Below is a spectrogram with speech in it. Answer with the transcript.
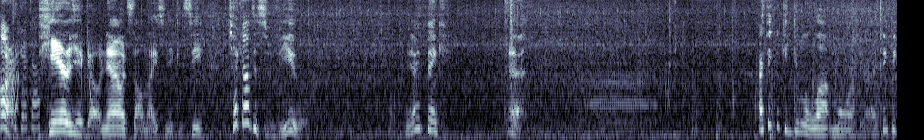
All right, here you go. Now it's all nice and you can see. Check out this view. Mean, I think, yeah. I think we could do a lot more here. I think we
